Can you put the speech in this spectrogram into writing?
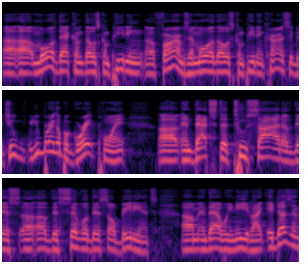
uh, uh, more of that, com- those competing uh, firms and more of those competing currency. But you, you bring up a great point. Uh, and that's the two side of this, uh, of this civil disobedience, um, and that we need. Like, it doesn't,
